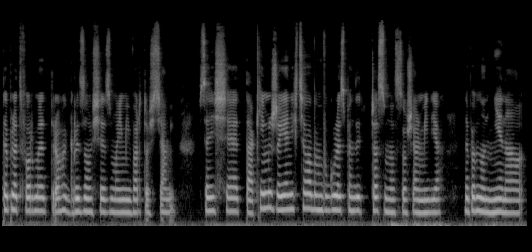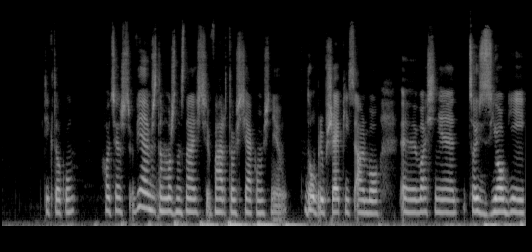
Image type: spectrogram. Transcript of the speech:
Te platformy trochę gryzą się z moimi wartościami. W sensie takim, że ja nie chciałabym w ogóle spędzać czasu na social mediach. Na pewno nie na TikToku. Chociaż wiem, że tam można znaleźć wartość jakąś, nie wiem, dobry przepis albo yy, właśnie coś z jogi.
